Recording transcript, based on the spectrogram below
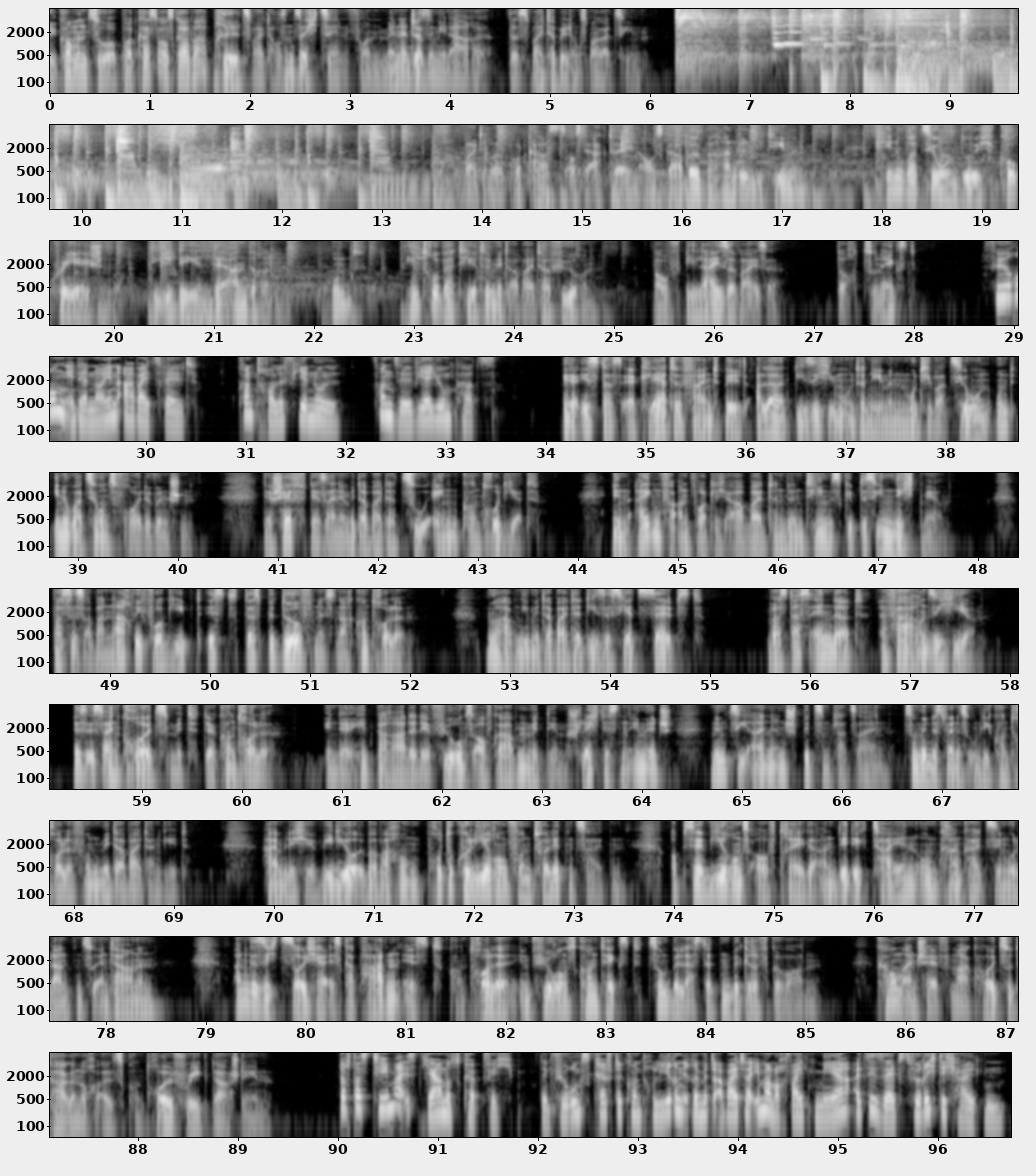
Willkommen zur Podcast-Ausgabe April 2016 von Managerseminare, das Weiterbildungsmagazin. Weitere Podcasts aus der aktuellen Ausgabe behandeln die Themen Innovation durch Co-Creation, die Ideen der anderen und introvertierte Mitarbeiter führen. Auf die leise Weise. Doch zunächst Führung in der neuen Arbeitswelt. Kontrolle 4.0 von Silvia Jumperz. Er ist das erklärte Feindbild aller, die sich im Unternehmen Motivation und Innovationsfreude wünschen. Der Chef, der seine Mitarbeiter zu eng kontrolliert. In eigenverantwortlich arbeitenden Teams gibt es ihn nicht mehr. Was es aber nach wie vor gibt, ist das Bedürfnis nach Kontrolle. Nur haben die Mitarbeiter dieses jetzt selbst. Was das ändert, erfahren Sie hier. Es ist ein Kreuz mit der Kontrolle. In der Hitparade der Führungsaufgaben mit dem schlechtesten Image nimmt sie einen Spitzenplatz ein, zumindest wenn es um die Kontrolle von Mitarbeitern geht. Heimliche Videoüberwachung, Protokollierung von Toilettenzeiten, Observierungsaufträge an Detekteien, um Krankheitssimulanten zu enttarnen. Angesichts solcher Eskapaden ist Kontrolle im Führungskontext zum belasteten Begriff geworden. Kaum ein Chef mag heutzutage noch als Kontrollfreak dastehen. Doch das Thema ist janusköpfig, denn Führungskräfte kontrollieren ihre Mitarbeiter immer noch weit mehr, als sie selbst für richtig halten.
